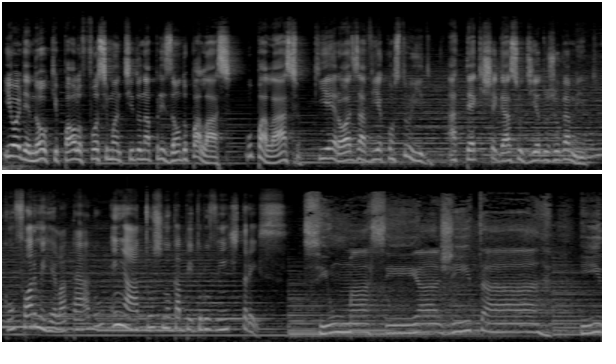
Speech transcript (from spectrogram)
E ordenou que Paulo fosse mantido na prisão do palácio, o palácio que Herodes havia construído, até que chegasse o dia do julgamento. Conforme relatado em Atos, no capítulo 23. Se o mar se agitar e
